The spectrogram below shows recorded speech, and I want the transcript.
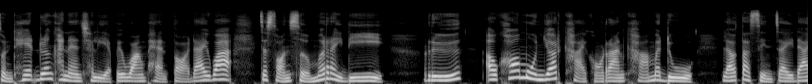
สนเทศเรื่องคะแนนเฉลี่ยไปวางแผนต่อได้ว่าจะสอนเสริมเมื่อไหร่ดี หรือเอาข้อมูลยอดขายของร้านค้ามาดู แล้วตัดสินใจได้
